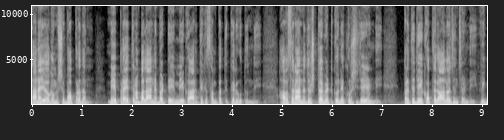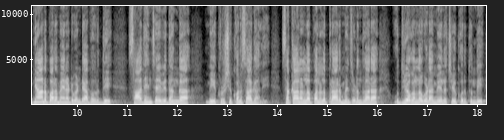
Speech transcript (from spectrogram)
ధనయోగం శుభప్రదం. మీ ప్రయత్న బలాన్ని బట్టి మీకు ఆర్థిక సంపత్తి పెరుగుతుంది. అవసరాన్ని దృష్టిలో పెట్టుకొని కృషి చేయండి. ప్రతిదీ కొత్తగా ఆలోచించండి. విజ్ఞానపరమైనటువంటి అభివృద్ధి సాధించే విధంగా మీ కృషి కొనసాగాలి. సకాలంలో పనులు ప్రారంభించడం ద్వారా ఉద్యోగంలో కూడా మేలు చేకూరుతుంది.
